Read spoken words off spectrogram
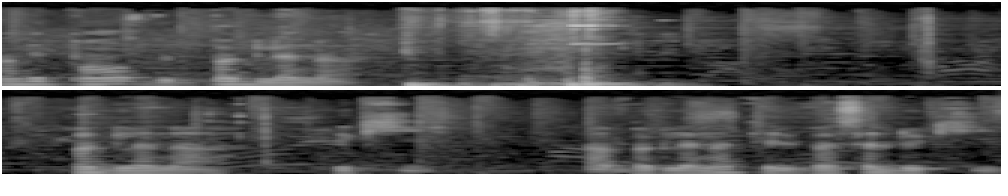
Indépendance de Baglana. Baglana, c'est qui? Ah Baglana t'es le vassal de qui?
